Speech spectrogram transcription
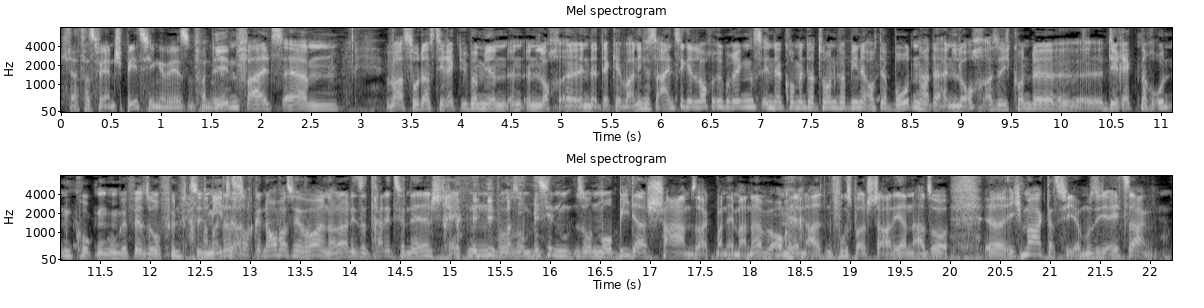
Ich dachte, das wäre ein Späßchen gewesen von dir. Jedenfalls ähm, war es so, dass direkt über mir ein, ein Loch äh, in der Decke war. Nicht das einzige Loch übrigens in der Kommentatorenkabine, auch der Boden hatte ein Loch. Also ich konnte äh, direkt nach unten gucken, ungefähr so 15 Aber Meter. das ist doch genau, was wir wollen, oder? Diese traditionellen Strecken, ja. wo so ein bisschen so ein morbider Charme, sagt man immer, ne? Auch in den alten Fußballstadien. Also äh, ich mag das hier, muss ich echt sagen.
